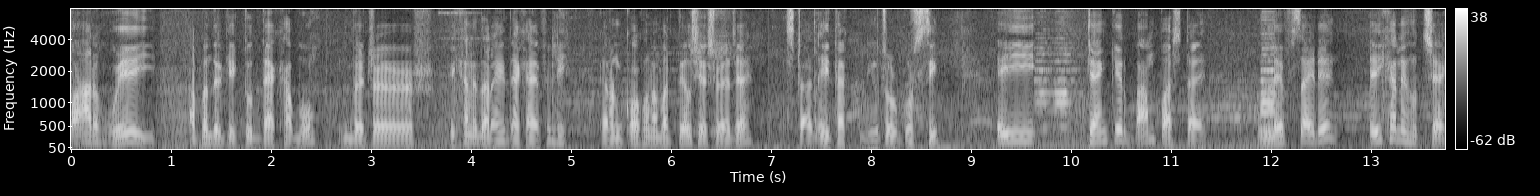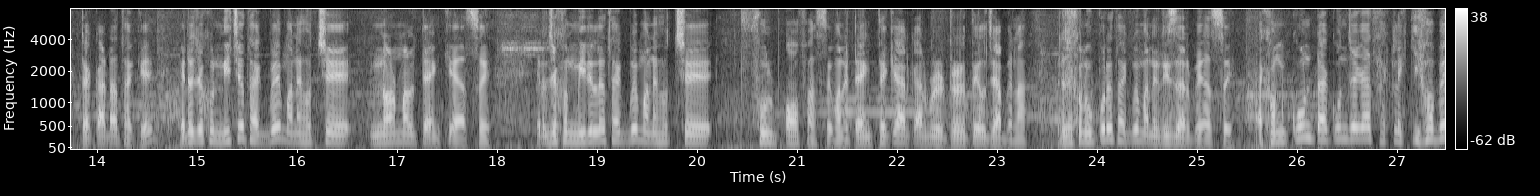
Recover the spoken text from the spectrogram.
পার হয়েই আপনাদেরকে একটু দেখাবো। বেটার এখানে দাঁড়াই, দেখায় ফেলি। কারণ কখন আবার তেল শেষ হয়ে যায় স্টার্ট এই থাক নিউট্রাল করছি। এই ট্যাঙ্কের বাম পাশটায় লেফট সাইডে এইখানে হচ্ছে একটা কাটা থাকে। এটা যখন নিচে থাকবে মানে হচ্ছে নর্মাল ট্যাঙ্কে আছে। এটা যখন মিডলে থাকবে মানে হচ্ছে ফুল অফ আছে। মানে ট্যাঙ্ক থেকে আর কার্বোরেটরে তেল যাবে না। এটা যখন উপরে থাকবে মানে রিজার্ভে আছে। এখন কোনটা কোন জায়গায় থাকলে কি হবে,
